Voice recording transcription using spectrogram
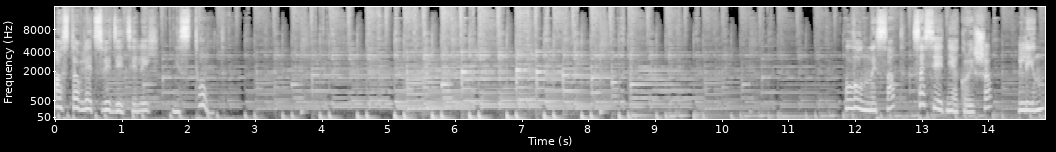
оставлять свидетелей не стоит. Лунный сад, соседняя крыша, Лин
